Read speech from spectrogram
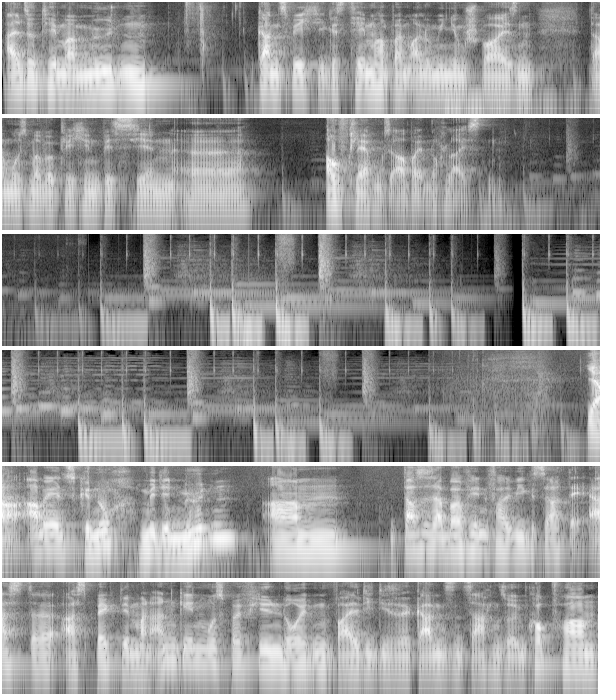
Also Thema Müden, ganz wichtiges Thema beim Aluminiumschweißen. Da muss man wirklich ein bisschen äh, Aufklärungsarbeit noch leisten. Ja, aber jetzt genug mit den Mythen. Ähm, das ist aber auf jeden Fall, wie gesagt, der erste Aspekt, den man angehen muss bei vielen Leuten, weil die diese ganzen Sachen so im Kopf haben,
